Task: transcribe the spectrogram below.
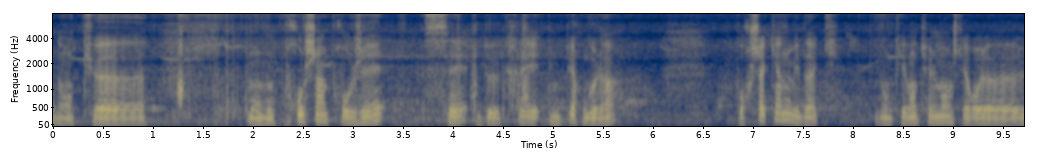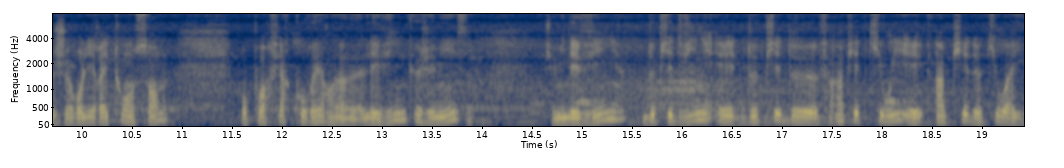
Donc euh, mon prochain projet c'est de créer une pergola pour chacun de mes bacs. Donc éventuellement je, les je relierai tout ensemble pour pouvoir faire courir euh, les vignes que j'ai mises. J'ai mis des vignes, deux pieds de vigne et deux pieds de, enfin un pied de kiwi et un pied de kiwi.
